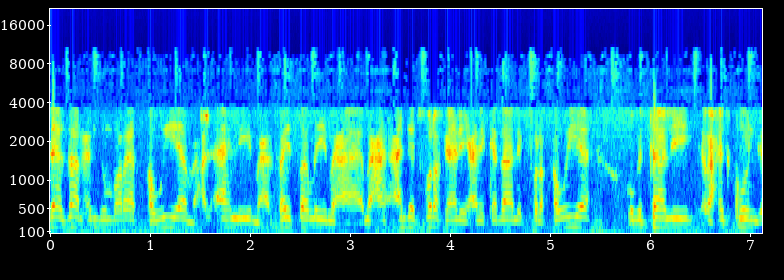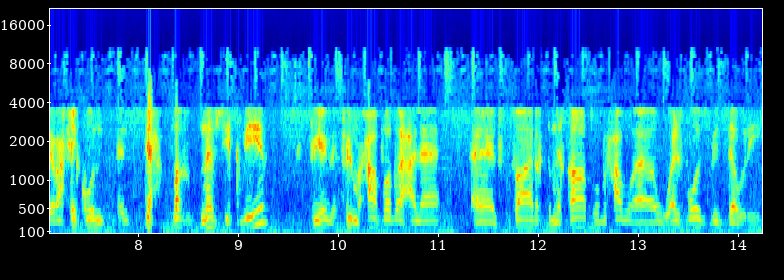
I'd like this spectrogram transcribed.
لا زال عنده مباريات قوية مع الأهلي مع الفيصلي مع مع عدد فرق يعني يعني كذلك فرق قوية وبالتالي راح تكون راح يكون تحت ضغط نفسي كبير في في المحافظة على آه، فارق نقاط آه، والفوز بالدوري.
